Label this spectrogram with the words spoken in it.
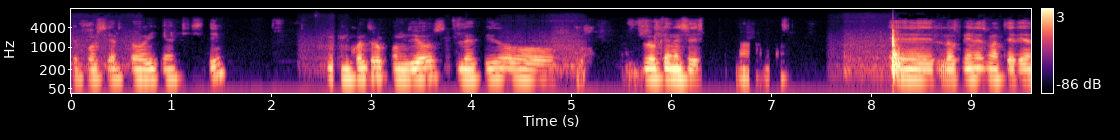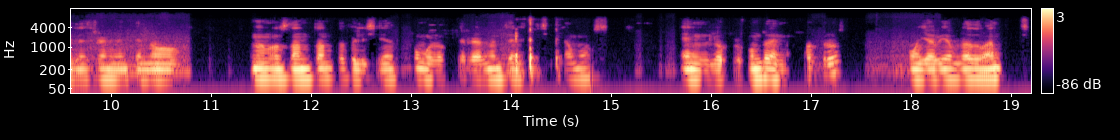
que por cierto hoy ya existí. Me encuentro con Dios, le pido lo que necesito eh, los bienes materiales realmente no, no nos dan tanta felicidad como lo que realmente necesitamos en lo profundo de nosotros, como ya había hablado antes.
